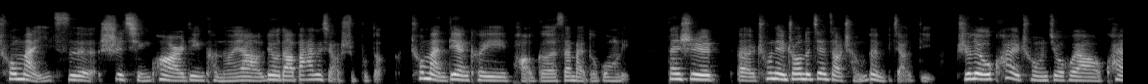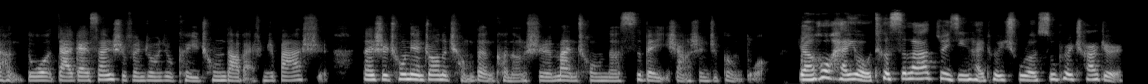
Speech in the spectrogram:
充满一次视情况而定，可能要六到八个小时不等。充满电可以跑个三百多公里，但是呃，充电桩的建造成本比较低。直流快充就会要快很多，大概三十分钟就可以充到百分之八十，但是充电桩的成本可能是慢充的四倍以上，甚至更多。然后还有特斯拉最近还推出了 Supercharger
